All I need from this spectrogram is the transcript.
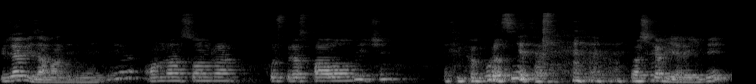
Güzel bir zaman dilimiydi. Ondan sonra kurs biraz pahalı olduğu için burası yeter. Başka bir yere gideyim.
